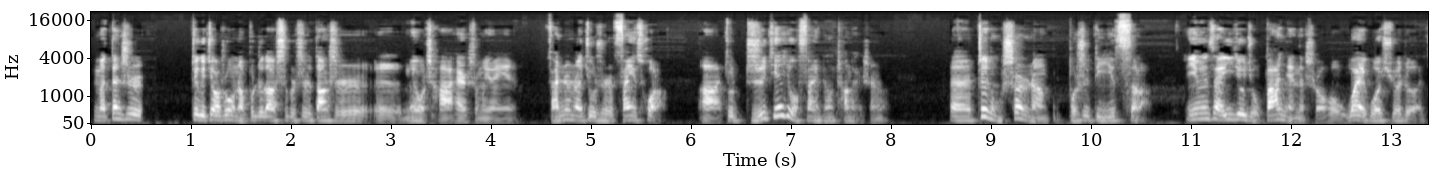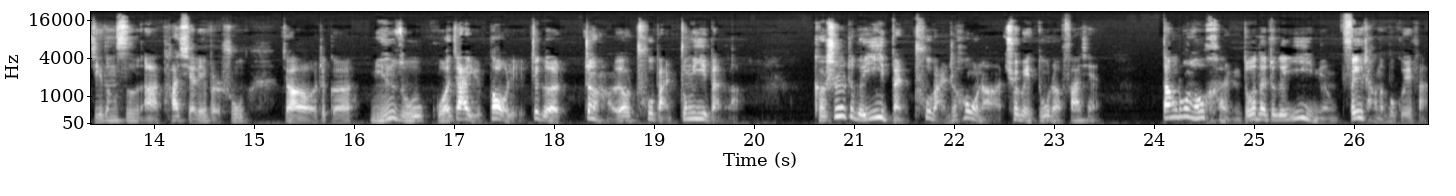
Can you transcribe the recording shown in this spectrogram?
那么，但是这个教授呢，不知道是不是当时呃没有查还是什么原因，反正呢就是翻译错了啊，就直接就翻译成常凯申了。呃，这种事儿呢不是第一次了。因为在一九九八年的时候，外国学者吉登斯啊，他写了一本书，叫《这个民族国家与暴力》，这个正好要出版中译本了。可是这个译本出版之后呢，却被读者发现，当中有很多的这个译名非常的不规范。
